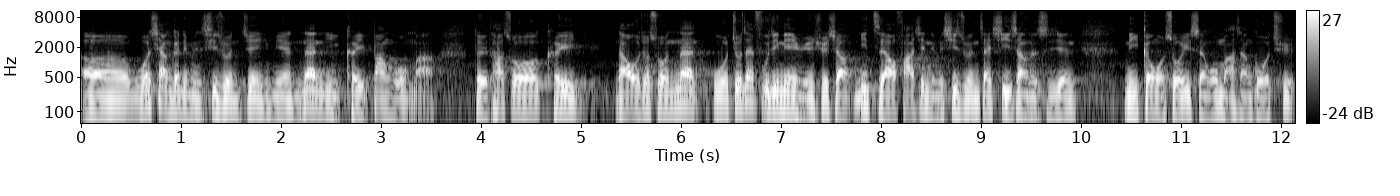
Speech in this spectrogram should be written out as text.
呃，我想跟你们系主任见一面，那你可以帮我吗？对，他说可以，然后我就说，那我就在附近念语言学校，你只要发现你们系主任在系上的时间，你跟我说一声，我马上过去。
